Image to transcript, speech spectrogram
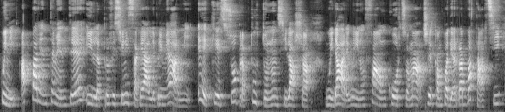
Quindi apparentemente il professionista che ha le prime armi e che soprattutto non si lascia guidare, quindi non fa un corso ma cerca un po' di arrabattarsi,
